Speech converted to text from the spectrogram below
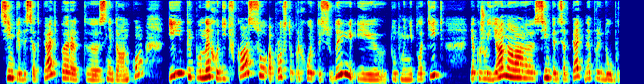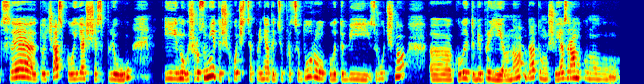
7.55 перед е, сніданком. І, типу, не ходіть в касу, а просто приходьте сюди і тут мені платіть. Я кажу, я на 7.55 не прийду, бо це той час, коли я ще сплю. І ну, ви ж розумієте, що хочеться прийняти цю процедуру, коли тобі зручно, е, коли тобі приємно, да? тому що я зранку ну,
